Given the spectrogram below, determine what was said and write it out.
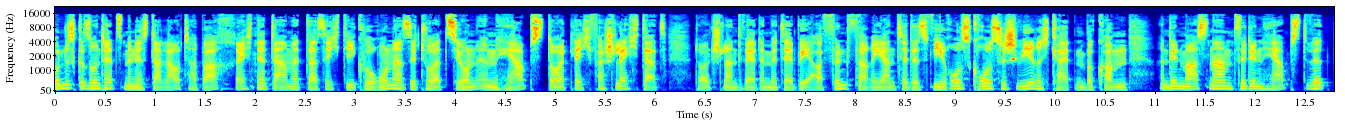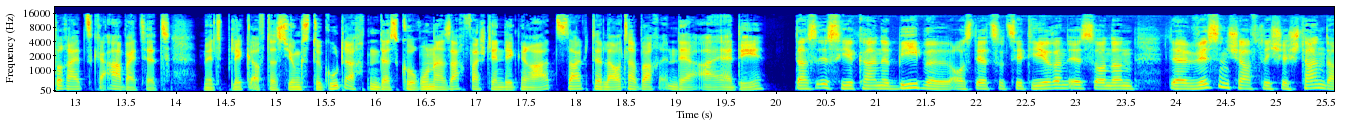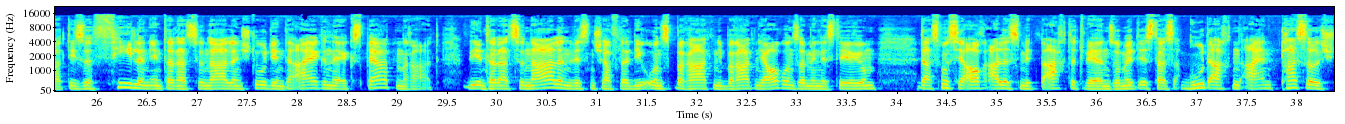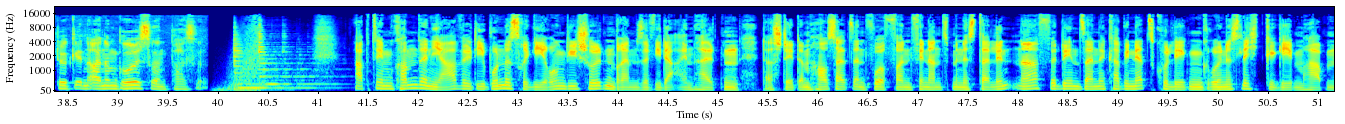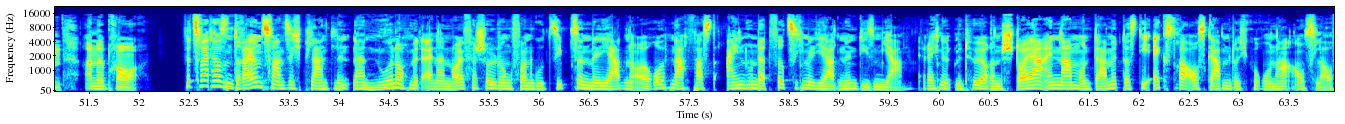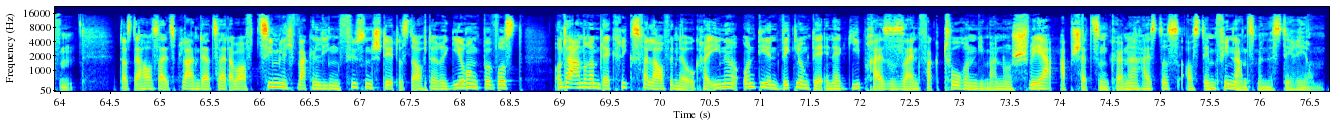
Bundesgesundheitsminister Lauterbach rechnet damit, dass sich die Corona-Situation im Herbst deutlich verschlechtert. Deutschland werde mit der BA5-Variante des Virus große Schwierigkeiten bekommen. An den Maßnahmen für den Herbst wird bereits gearbeitet. Mit Blick auf das jüngste Gutachten des Corona-Sachverständigenrats sagte Lauterbach in der ARD, das ist hier keine Bibel, aus der zu zitieren ist, sondern der wissenschaftliche Standard, diese vielen internationalen Studien, der eigene Expertenrat, die internationalen Wissenschaftler, die uns beraten, die beraten ja auch unser Ministerium. Das muss ja auch alles mit beachtet werden. Somit ist das Gutachten ein Puzzlestück in einem größeren Puzzle. Ab dem kommenden Jahr will die Bundesregierung die Schuldenbremse wieder einhalten. Das steht im Haushaltsentwurf von Finanzminister Lindner, für den seine Kabinettskollegen grünes Licht gegeben haben. Anne Brauer. Für 2023 plant Lindner nur noch mit einer Neuverschuldung von gut 17 Milliarden Euro nach fast 140 Milliarden in diesem Jahr. Er rechnet mit höheren Steuereinnahmen und damit, dass die Extraausgaben durch Corona auslaufen. Dass der Haushaltsplan derzeit aber auf ziemlich wackeligen Füßen steht, ist auch der Regierung bewusst. Unter anderem der Kriegsverlauf in der Ukraine und die Entwicklung der Energiepreise seien Faktoren, die man nur schwer abschätzen könne, heißt es aus dem Finanzministerium.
